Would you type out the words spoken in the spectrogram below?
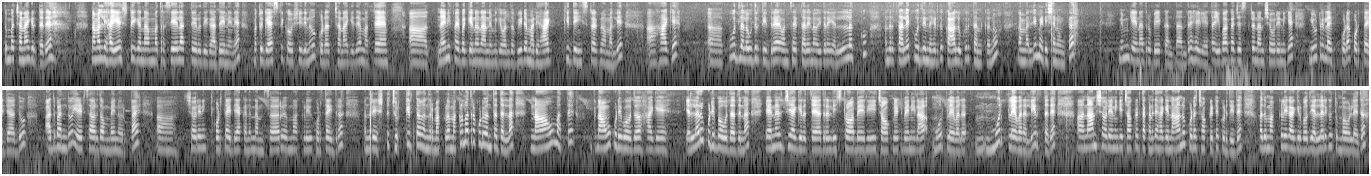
ತುಂಬ ಚೆನ್ನಾಗಿರ್ತದೆ. ನಮ್ಮಲ್ಲಿ ಹೈಯೆಸ್ಟ್ ಈಗ ನಮ್ಮ ಹತ್ರ ಸೇಲ್ ಆಗ್ತಾ ಇರೋದು ಈಗ ಅದೇನೇ ಮತ್ತು ಗ್ಯಾಸ್ಟ್ರಿಕ್ ಔಷಧಿನೂ ಕೂಡ ಚೆನ್ನಾಗಿದೆ. ಮತ್ತು ನೈನಿ ಫೈವ್ ಬಗ್ಗೆನೂ ನಾನು ನಿಮಗೆ ಒಂದು ವಿಡಿಯೋ ಮಾಡಿ ಹಾಕಿದ್ದೆ ಇನ್ಸ್ಟಾಗ್ರಾಮಲ್ಲಿ ಹಾಗೆ ಕೂದಲೆಲ್ಲ ಉದುರ್ತಿದ್ರೆ, ಒಂದು ಸೈಡ್ ತಲೆನೋವು ಇದ್ದರೆ ಎಲ್ಲದಕ್ಕೂ, ಅಂದರೆ ತಲೆ ಕೂದಲಿಂದ ಹಿಡಿದು ಕಾಲು ಉಗುರು ತನಕನೂ ನಮ್ಮಲ್ಲಿ ಮೆಡಿಷನ್ ಉಂಟು. ನಿಮ್ಗೆ ಏನಾದರೂ ಬೇಕಂತ ಅಂದರೆ ಹೇಳಿ ಆಯಿತಾ? ಇವಾಗ ಜಸ್ಟ್ ನಾನು ಶೌರ್ಯನಿಗೆ ನ್ಯೂಟ್ರಿ ಲೈಫ್ ಕೂಡ ಕೊಡ್ತಾ ಇದ್ದೆ. ಅದು ಅದು ಬಂದು ಎರಡು ಸಾವಿರದ ಒಂಬೈನೂರು ರೂಪಾಯಿ. ಶೌರ್ಯನಿಗೆ ಕೊಡ್ತಾ ಇದ್ದೆ. ಯಾಕಂದರೆ ನಮ್ಮ ಸರ್ ಮಕ್ಕಳಿಗೆ ಕೊಡ್ತಾ ಇದ್ರು. ಅಂದರೆ ಎಷ್ಟು ಚುರುಕಿರ್ತಾವೆ ಅಂದ್ರೆ ಮಕ್ಕಳು ಮಕ್ಕಳು ಮಾತ್ರ ಕುಡಿಯುವಂಥದ್ದಲ್ಲ. ನಾವು ಮತ್ತು, ನಾವು ಕುಡಿಬೋದು. ಹಾಗೆ ಎಲ್ಲರೂ ಕುಡಿಬಹುದು, ಅದನ್ನು ಎನರ್ಜಿ ಆಗಿರುತ್ತೆ. ಅದರಲ್ಲಿ ಸ್ಟ್ರಾಬೆರಿ, ಚಾಕ್ಲೇಟ್, ವೆನಿಲಾ ಮೂರು ಫ್ಲೇವರ್ ಮೂರು ಫ್ಲೇವರಲ್ಲಿ ಇರ್ತದೆ. ನಾನು ಶೌರ್ಯನಿಗೆ ಚಾಕ್ಲೇಟ್ ತಗೊಂಡಿದ್ದೆ ಹಾಗೆ ನಾನು ಕೂಡ ಚಾಕ್ಲೇಟೇ ಕುಡಿದಿದ್ದೆ. ಅದು ಮಕ್ಕಳಿಗಾಗಿರ್ಬೋದು, ಎಲ್ಲರಿಗೂ ತುಂಬ ಒಳ್ಳೆಯದು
